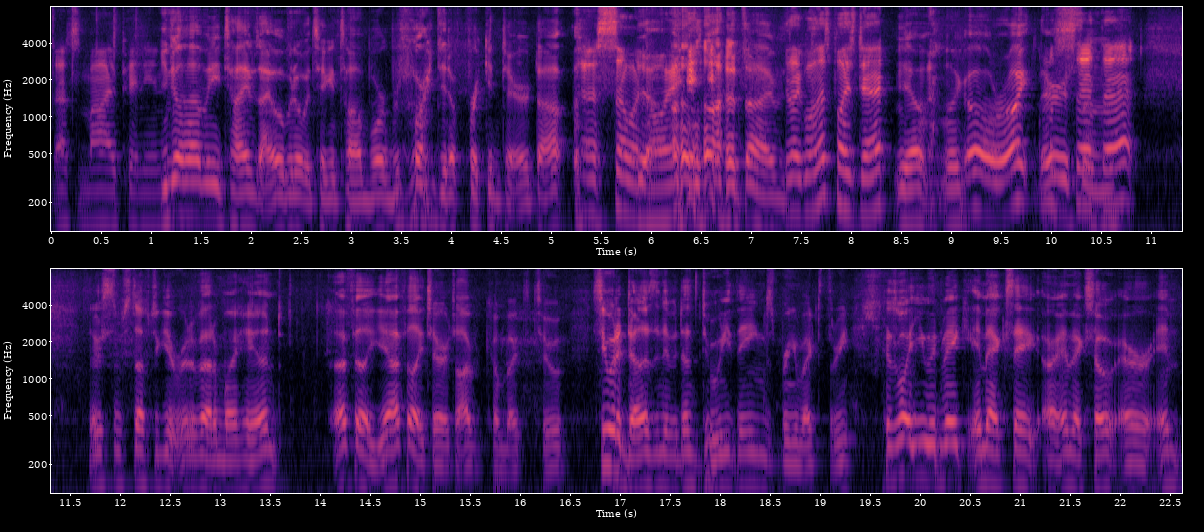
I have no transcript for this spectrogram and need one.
that's my opinion. You know how many times I opened up with taking Tomborg before I did a freaking Terratop? That's so yeah, annoying. a lot of times. You're like, well, this place dead. Yeah, I'm like, all right, there's set some, that. there's some stuff to get rid of out of my hand. I feel like, yeah, I feel like Terratop could come back to two. See what it does, and if it doesn't do anything, just bring it back to three. Because what you would make MXA or MXO or M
